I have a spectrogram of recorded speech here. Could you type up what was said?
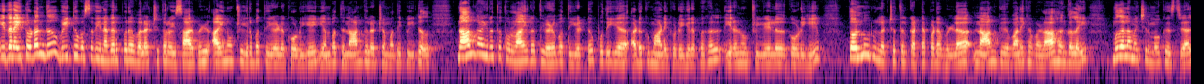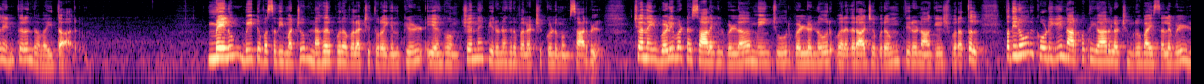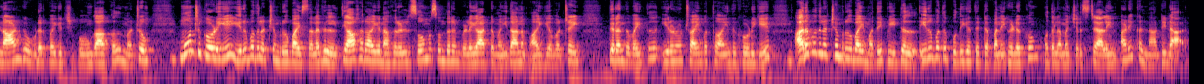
இதனைத் தொடர்ந்து வீட்டு வசதி நகர்ப்புற வளர்ச்சித்துறை சார்பில் ஐநூற்று இருபத்தி ஏழு கோடியே எண்பத்து நான்கு லட்சம் மதிப்பீட்டில் நான்காயிரத்து தொள்ளாயிரத்து எழுபத்தி எட்டு புதிய அடுக்குமாடி குடியிருப்புகள் இருநூற்று ஏழு கோடியே தொன்னூறு லட்சத்தில் கட்டப்படவுள்ள நான்கு வணிக வளாகங்களை முதலமைச்சர் மு க ஸ்டாலின் திறந்து வைத்தார். மேலும் வீட்டு வசதி மற்றும் நகர்ப்புற வளர்ச்சித்துறையின் கீழ் இயங்கும் சென்னை பெருநகர வளர்ச்சி குழுமம் சார்பில் சென்னை வெளிவட்ட சாலையில் உள்ள மீஞ்சூர் வெள்ளனூர் வரதராஜபுரம் திருநாகேஸ்வரத்தில் பதினோரு கோடியே நாற்பத்தி ஆறு லட்சம் ரூபாய் செலவில் நான்கு உடற்பயிற்சி பூங்காக்கள் மற்றும் மூன்று கோடியே இருபது லட்சம் ரூபாய் செலவில் தியாகராய நகரில் சோமசுந்தரம் விளையாட்டு மைதானம் ஆகியவற்றை திறந்து வைத்து இருநூற்று ஐம்பத்து ஐந்து கோடியே அறுபது லட்சம் ரூபாய் மதிப்பீட்டில் இருபது புதிய திட்டப் பணிகளுக்கும் முதலமைச்சர் ஸ்டாலின் அடிக்கல் நாட்டினார்.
